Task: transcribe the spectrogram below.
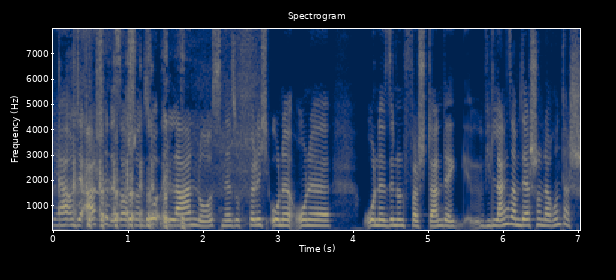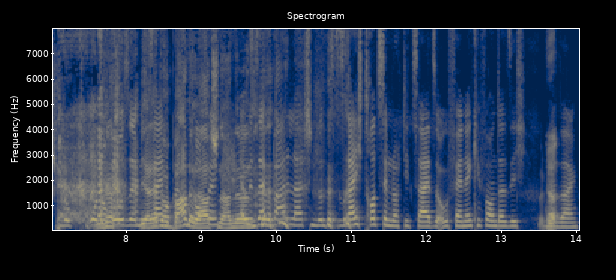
Ja, und der Arschtritt ist auch schon so elanlos, ne, so völlig ohne, ohne, ohne Sinn und Verstand. Der, wie langsam der schon da runterschluckt ohne Hose mit Ja, der hat seinen doch Badelatschen an, ne? Ja, mit seinen Badelatschen und es reicht trotzdem noch die Zeit, so ungefähr, ne, Kiffer unter sich, würde Ja. man sagen.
